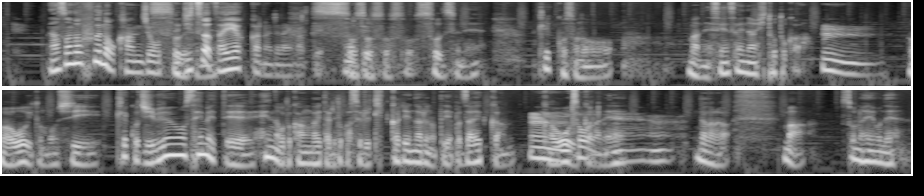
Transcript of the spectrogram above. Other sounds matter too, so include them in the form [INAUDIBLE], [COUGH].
謎の負の感情って実は罪悪感なんじゃないかって。そうそうそうそうそうですよね結構そのまあね繊細な人とかう。うん。は多いと思うし結構自分を責めて変なこと考えたりとかするきっかけになるのってやっぱ罪悪感うんが多いそうだからね,、ね。だからまあその辺をね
